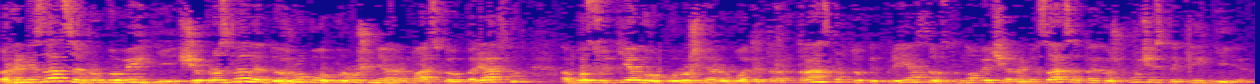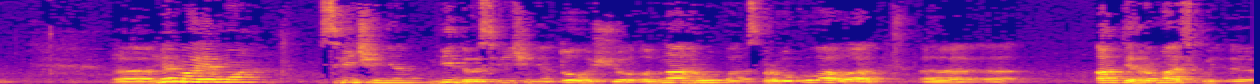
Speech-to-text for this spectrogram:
організація групових дій, що призвели до грубого порушення громадського порядку або суттєвого порушення роботи транспорту, підприємства, установи чи організація, також участь в таких діях. Е, Ми маємо свідчення, відеосвідчення того, що одна група спровокувала е, е, антигромадську е,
